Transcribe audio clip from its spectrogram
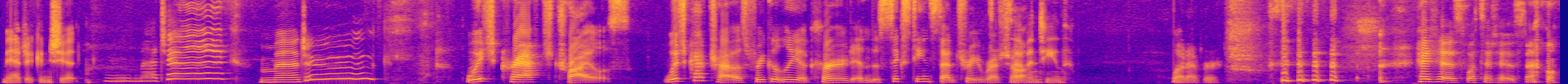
magic and shit. Magic. Magic. Witchcraft trials. Witchcraft trials frequently occurred in the 16th century Russia. 17th. Whatever. it is what it is now.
